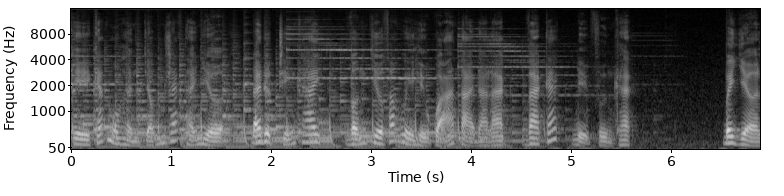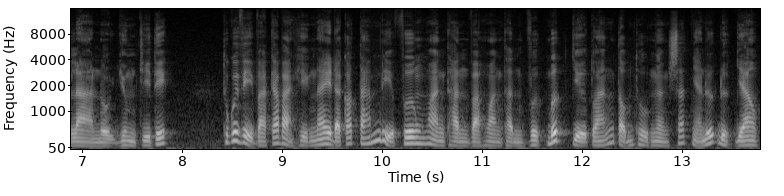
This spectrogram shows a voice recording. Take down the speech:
khi các mô hình chống rác thải nhựa đã được triển khai vẫn chưa phát huy hiệu quả tại Đà Lạt và các địa phương khác? Bây giờ là nội dung chi tiết. Thưa quý vị và các bạn, hiện nay đã có 8 địa phương hoàn thành và hoàn thành vượt mức dự toán tổng thu ngân sách nhà nước được giao.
